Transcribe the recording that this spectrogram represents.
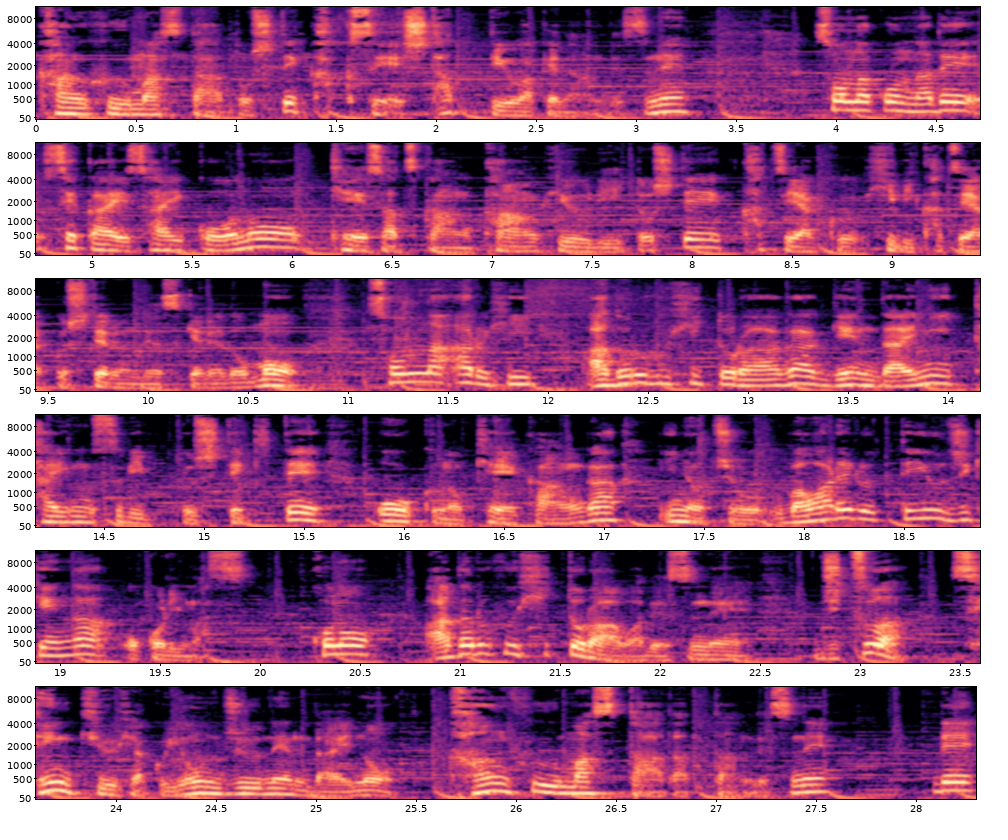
カンフーマスターとして覚醒したっていうわけなんですね。そんなこんなで世界最高の警察官カン・フューリーとして活躍、日々活躍してるんですけれども、そんなある日、アドルフ・ヒトラーが現代にタイムスリップしてきて、多くの警官が命を奪われるっていう事件が起こります。このアドルフ・ヒトラーはですね、実は1940年代のカンフーマスターだったんですね。で、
